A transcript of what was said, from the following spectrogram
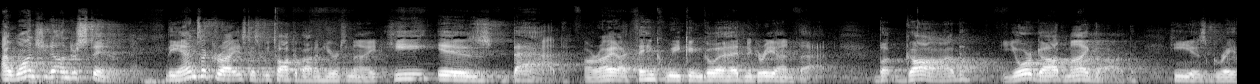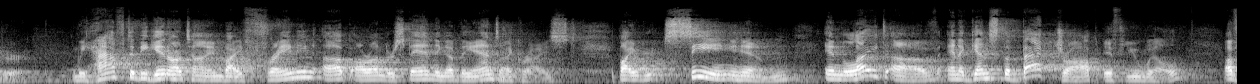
I want you to understand the Antichrist, as we talk about him here tonight, he is bad. All right? I think we can go ahead and agree on that. But God, your God, my God, he is greater. We have to begin our time by framing up our understanding of the Antichrist, by seeing him in light of and against the backdrop, if you will, of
